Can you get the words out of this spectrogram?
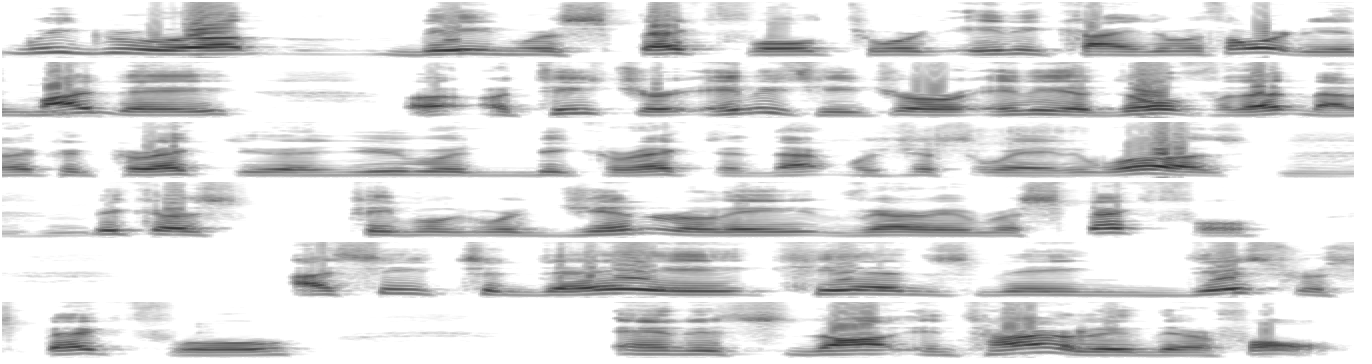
we grew up being respectful toward any kind of authority. In my day, a, a teacher, any teacher or any adult for that matter, could correct you and you would be corrected. That was just the way it was Mhm. because people were generally very respectful. I see today kids being disrespectful, and it's not entirely their fault.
